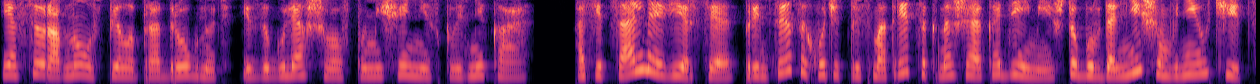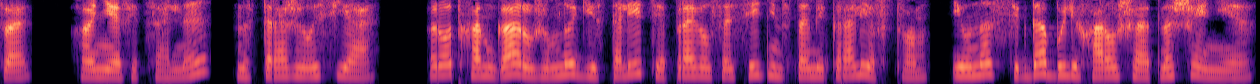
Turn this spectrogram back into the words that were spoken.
я все равно успела продрогнуть из загулявшего в помещении сквозняка. Официальная версия – принцесса хочет присмотреться к нашей академии, чтобы в дальнейшем в ней учиться. А неофициальная? Насторожилась я. Род Хангар уже многие столетия правил соседним с нами королевством, и у нас всегда были хорошие отношения.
